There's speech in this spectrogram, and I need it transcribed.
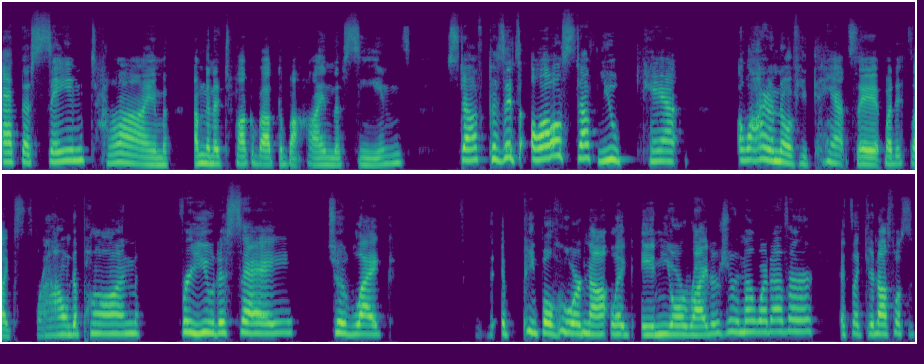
at the same time, I'm going to talk about the behind the scenes stuff because it's all stuff you can't. Oh, I don't know if you can't say it, but it's like frowned upon for you to say to like eh, people who are not like in your writer's room or whatever. It's like you're not supposed to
